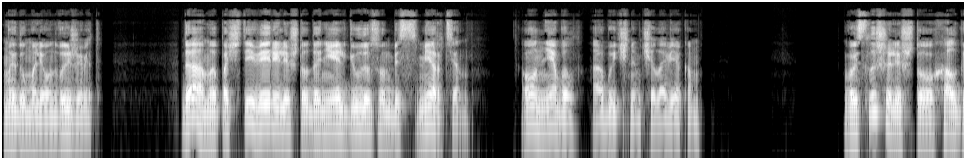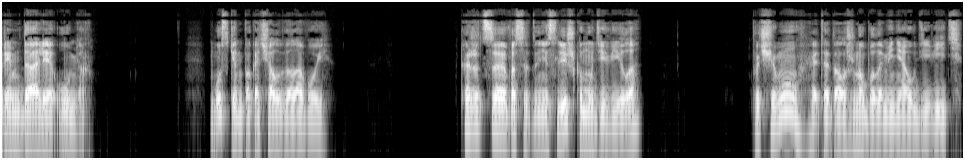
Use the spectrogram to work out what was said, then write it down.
Мы думали, он выживет. Да, мы почти верили, что Даниэль Гюдасон бессмертен. Он не был обычным человеком. Вы слышали, что Халгрим Дали умер?» Мускин покачал головой. «Кажется, вас это не слишком удивило?» Почему это должно было меня удивить?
